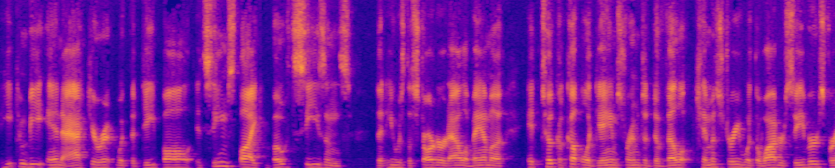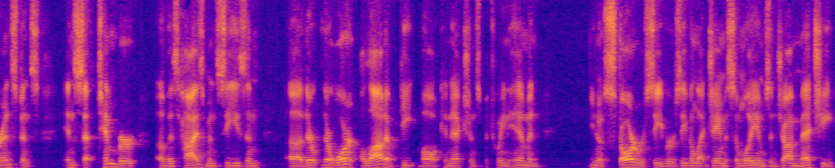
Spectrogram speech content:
he can be inaccurate with the deep ball. It seems like both seasons that he was the starter at Alabama, it took a couple of games for him to develop chemistry with the wide receivers. For instance, in September of his Heisman season, uh, there there weren't a lot of deep ball connections between him and you know star receivers, even like Jameson Williams and John Metchie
